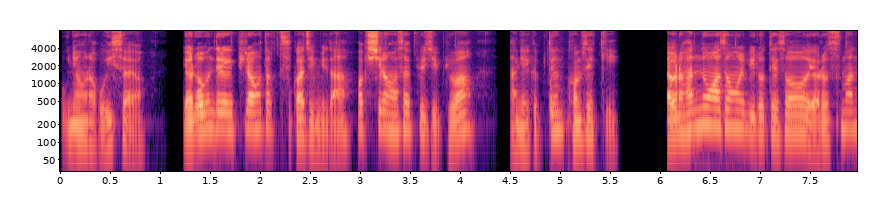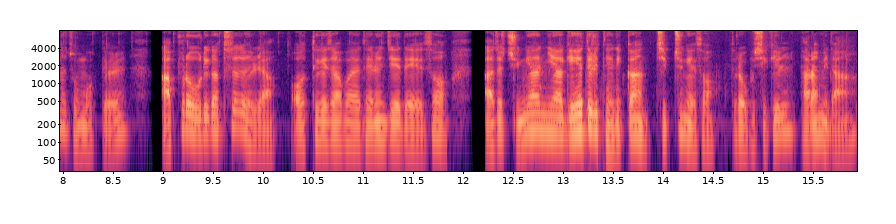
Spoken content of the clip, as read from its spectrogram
운영을 하고 있어요. 여러분들에게 필요한 건딱두 가지입니다. 확실한 화살표 지표와 당일 급등 검색기. 자, 그럼 한농화성을 비롯해서 여러 수많은 종목들 앞으로 우리가 투자 전략 어떻게 잡아야 되는지에 대해서 아주 중요한 이야기 해드릴 테니까 집중해서 들어보시길 바랍니다.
